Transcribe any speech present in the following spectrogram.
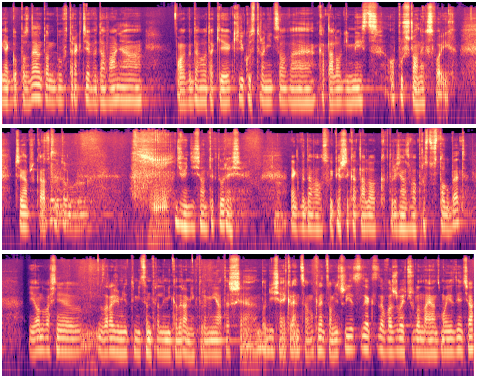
jak go poznałem, to on był w trakcie wydawania, on wydawał takie kilkustronicowe katalogi miejsc opuszczonych swoich, czyli na przykład Który to był rok? 90 któryś, jak wydawał swój pierwszy katalog, który się nazywa po prostu Stockbed. I on właśnie zaraził mnie tymi centralnymi kadrami, którymi ja też się do dzisiaj kręcam. Kręcą mnie, czyli jest, jak zauważyłeś przyglądając moje zdjęcia,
